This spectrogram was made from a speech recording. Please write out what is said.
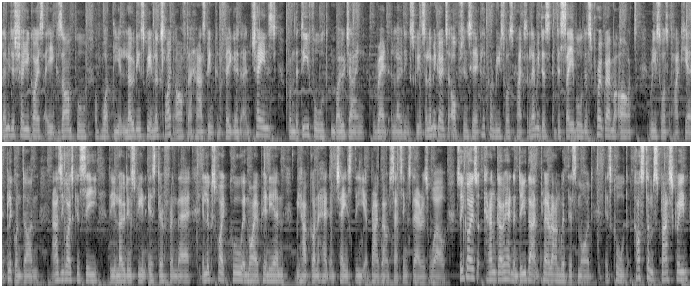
Let me just show you guys a example of what the loading screen looks like after it has been configured and changed from the default Mojang red loading screen. So let me go into options here, click on resource packs and let me just disable this programmer art resource pack here and click on done. As you guys can see, the loading screen is different there. It looks quite cool in my opinion. We have gone ahead and changed the background settings there as well. So you guys can go ahead and do that and play around with this mod. It's called Custom Splash Screen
